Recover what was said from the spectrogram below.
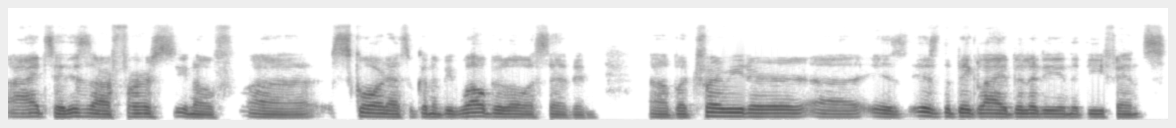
I'd say this is our first you know uh, score that's going to be well below a seven. Uh, but Troy Reeder uh, is is the big liability in the defense,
